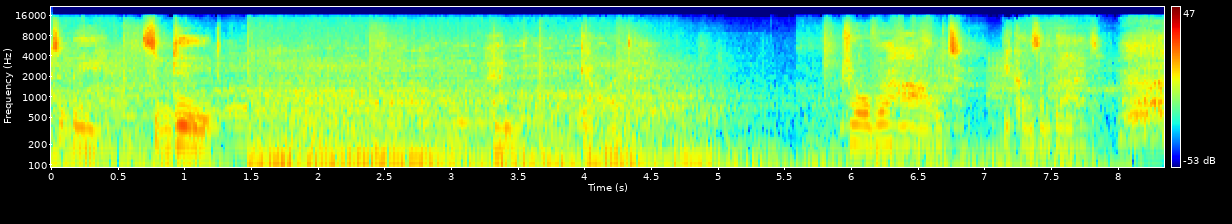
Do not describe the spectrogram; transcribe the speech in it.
To be subdued. And God drove her out because of that.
